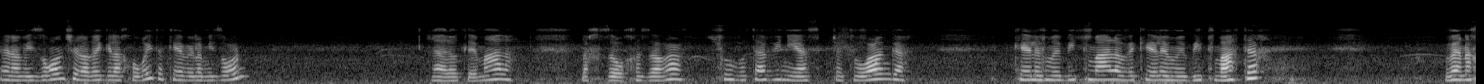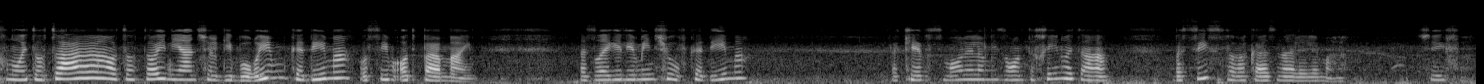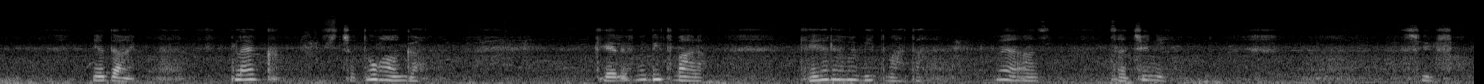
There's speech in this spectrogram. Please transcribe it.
אל המזרון של הרגל האחורית, עקב אל המזרון. לעלות למעלה, לחזור חזרה, שוב אותה ויניאס צ'טורנגה, כלב מביט מעלה וכלב מביט מטה. ואנחנו את, אותה, את אותו עניין של גיבורים קדימה עושים עוד פעמיים. אז רגל ימין שוב קדימה, עקב שמאל אל המזרון, תכינו את הבסיס ורק אז נעלה למעלה. שאיפה, ידיים, פלנק, צ'טורנגה, כלב מביט מעלה, כלב מביט מטה, ואז צד שני, שאיפה.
